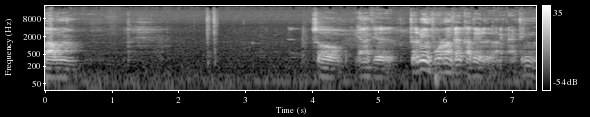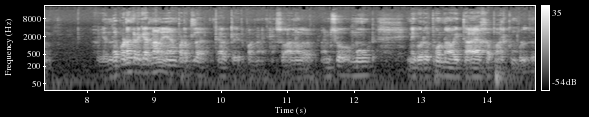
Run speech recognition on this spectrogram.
பாவனா. ஸோ எனக்கு திரும்பியும் போடுறாங்க கதை எழுதுவேன் ஐ திங்க் எந்த படம் கிடைக்காதனாலும் என் படத்தில் கேரக்டர் இருப்பான்னு நினைக்கிறேன். ஸோ அதனால் ஐம் ஸோ மூவ்ட் இன்றைக்கி ஒரு பொண்ணாவை தாயாக பார்க்கும் பொழுது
